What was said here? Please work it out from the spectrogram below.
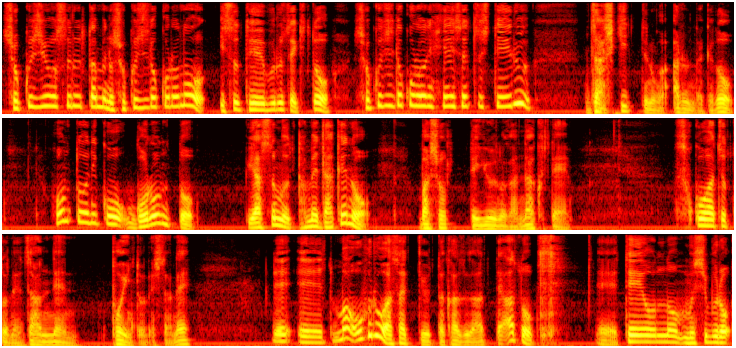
食事をするための食事どころの椅子テーブル席と食事どころに併設している座敷っていうのがあるんだけど本当にこうゴロンと休むためだけの場所っていうのがなくてそこはちょっとね残念ポイントでしたね。で、えーとまあ、お風呂はさっき言った数があってあと、えー、低温の蒸し風呂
